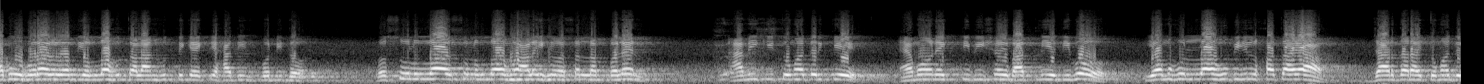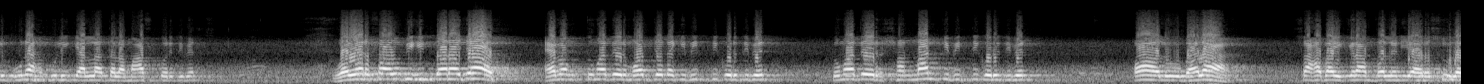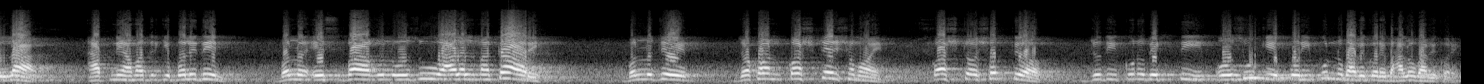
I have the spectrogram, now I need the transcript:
আবু হরার রবি আল্লাহ তালানহুর থেকে একটি হাদিস বর্ণিত রসুল্লাহ সাল আলহি আসাল্লাম বলেন আমি কি তোমাদেরকে এমন একটি বিষয় বাতলিয়ে দিব ইয়ামহুল্লাহ বিহিল খতায়া যার দ্বারাই তোমাদের গুনাহগুলিকে আল্লাহ তালা মাফ করে দিবেন। ওয়ার ওয়ারফাউবিহীন দারাজাত, এবং তোমাদের মর্যাদাকে বৃদ্ধি করে দিবেন, তোমাদের সম্মানকে বৃদ্ধি করে দিবেন। অলু বালা, সাহাবাই গ্রাম বললেন, ইয়া রসুল আল্লাহ আপনি আমাদেরকে বলে দিন। বলল ইসবাউল ওজু আলাল মাকার বলল যে, যখন কষ্টের সময়, কষ্ট সত্ত্বেও যদি কোনো ব্যক্তি অজুকে পরিপূর্ণভাবে করে, ভালোভাবে করে।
